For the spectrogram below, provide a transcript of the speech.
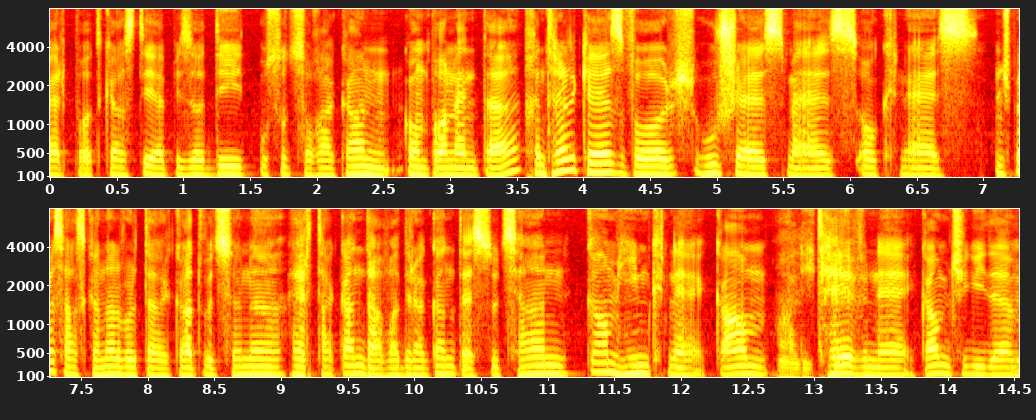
մեր ոդքասթի էպիզոդի ուսուցողական կոմպոնենտը, խնդրել քեզ, որ հուշես մեզ, օգնես, ինչպես հասկանալ, որ տեղեկատվությունը հերթական դավադրական տեսության կամ հիմքն է, կամ թևն է, կամ չգիտեմ,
